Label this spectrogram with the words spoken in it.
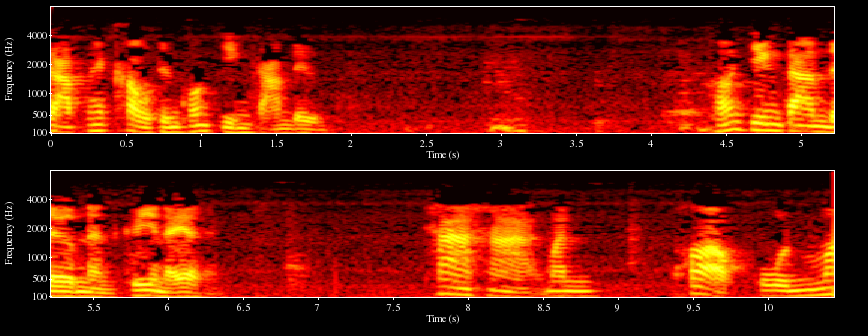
กลับให้เข้าถึงของจริงตามเดิม ของจริงตามเดิมนั่นคือยังไงอะถ้าหากมันพอคูณม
